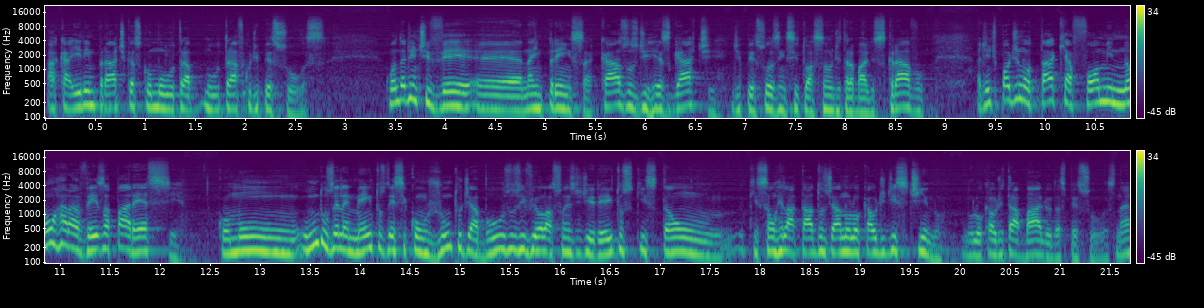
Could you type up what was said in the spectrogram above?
a cair em práticas como o, o tráfico de pessoas. Quando a gente vê é, na imprensa casos de resgate de pessoas em situação de trabalho escravo, a gente pode notar que a fome não rara vez aparece como um, um, dos elementos desse conjunto de abusos e violações de direitos que estão que são relatados já no local de destino, no local de trabalho das pessoas, né?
